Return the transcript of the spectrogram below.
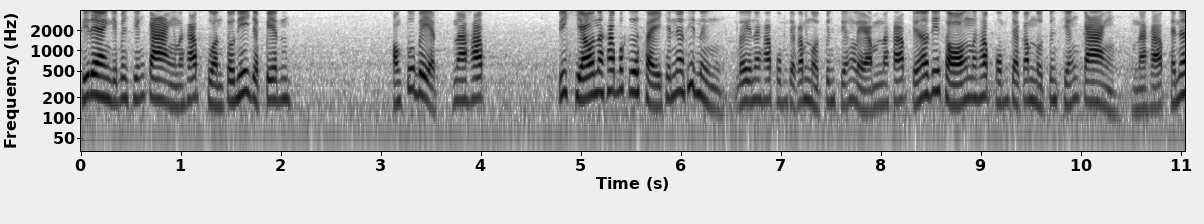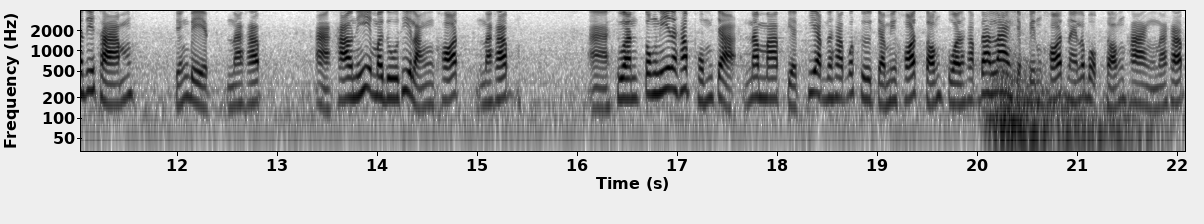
สีแดงจะเป็นเสียงกลางนะครับ ส่วนตัวนี้จะเป็นของตู้เบสนะครับสีเขียวนะครับก็คือใส่ชแนลที่ 1 เลยนะครับ ผมจะกำหนดเป็นเสียงแหลมนะครับชแนลที่2นะครับผมจะกำหนดเป็นเสียงกลางนะครับชแนลที่ 3 เสียงเบสนะครับ อ่าคราวนี้มาดูที่หลังคอร์สนะครับอ่าส่วนตรงนี้นะครับผมจะนำมาเปรียบเทียบนะครับ ก็คือจะมีคอร์สสองตัวนะครับ ด้านล่างจะเป็นคอร์สในระบบ 2 ทางนะครับ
